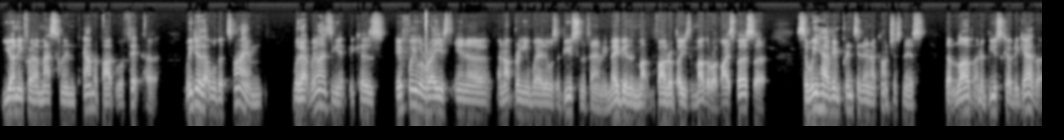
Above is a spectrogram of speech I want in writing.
yearning for her masculine counterpart will fit her. We do that all the time without realizing it because if we were raised in a, an upbringing where there was abuse in the family, maybe the father abused the mother or vice versa. So we have imprinted in our consciousness that love and abuse go together.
